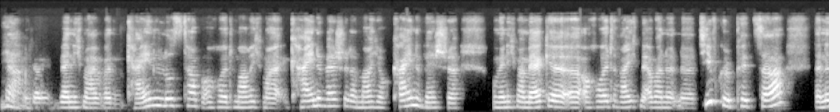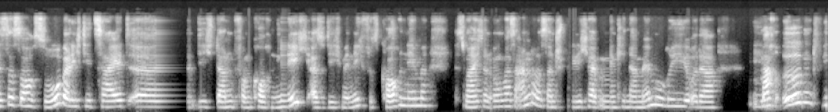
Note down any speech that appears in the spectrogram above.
ja, und dann, wenn ich mal keine Lust habe, auch heute mache ich mal keine Wäsche, dann mache ich auch keine Wäsche. Und wenn ich mal merke, äh, auch heute reicht mir aber eine, eine, Tiefkühlpizza, dann ist das auch so, weil ich die Zeit, äh, die ich dann vom Kochen nicht, also die ich mir nicht fürs Kochen nehme, das mache ich dann irgendwas anderes. Dann spiele ich halt mit meinen Kindern Memory oder ja. mache irgendwie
